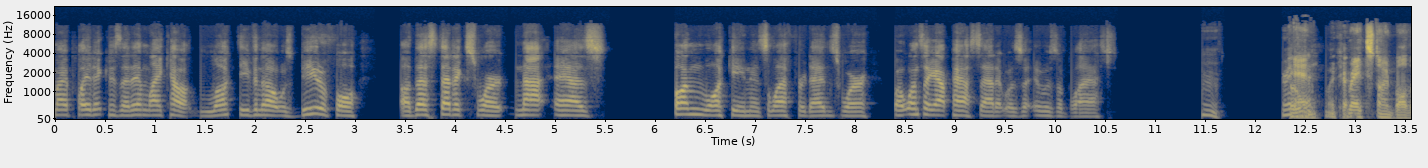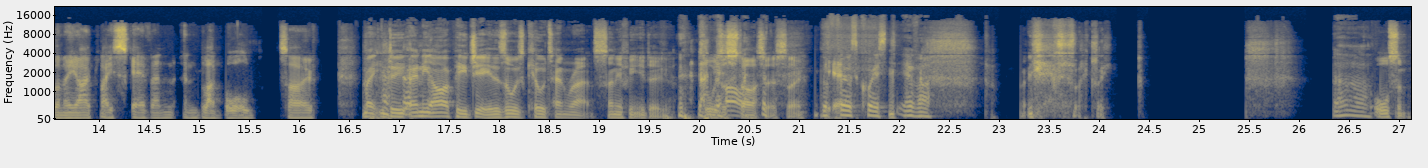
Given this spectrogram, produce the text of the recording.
I played it because I didn't like how it looked, even though it was beautiful. Uh, the aesthetics were not as fun looking as Left 4 Dead's were, but once I got past that, it was it was a blast. Very And good. okay. rats don't bother me. I play Skaven and Blood Bowl, so Mate, you do any RPG, there's always kill 10 rats. Anything you do, it's always a Oh. starter. So, The yeah. first quest ever. exactly. Oh. Awesome.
